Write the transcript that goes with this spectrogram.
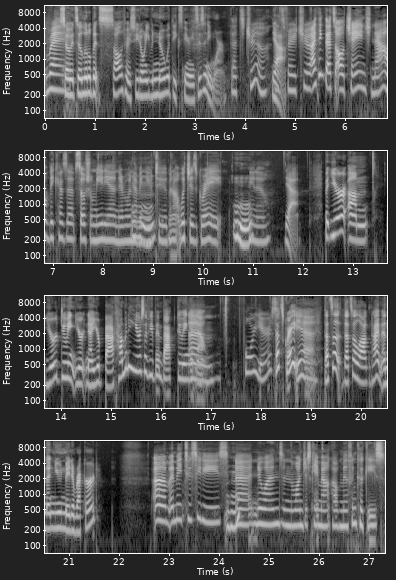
Right. So it's a little bit solitary. So you don't even know what the experience is anymore. That's true. Yeah. That's very true. I think that's all changed now because of social media and everyone having Mm-hmm. YouTube and all, which is great. You know. Yeah, but you're um you're doing you're now you're back. How many years have you been back doing it now? Um, four years. That's great. yeah. That's a that's a long time. And then you made a record. Um, I made two CDs, Mm-hmm. uh, new ones, and the one just came out called Milf and Cookies.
